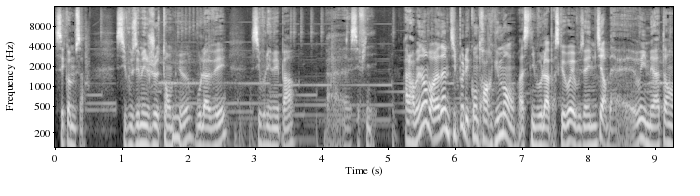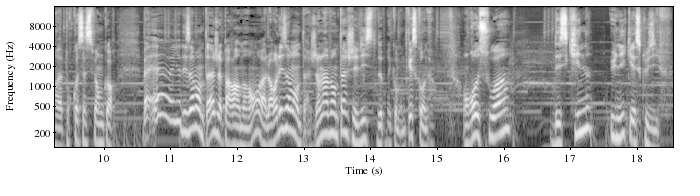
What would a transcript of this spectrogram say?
c'est comme ça. Si vous aimez le jeu, tant mieux, vous l'avez. Si vous l'aimez pas, bah c'est fini. Alors maintenant, on va regarder un petit peu les contre-arguments à ce niveau-là, parce que ouais, vous allez me dire, ben oui, mais attends, pourquoi ça se fait encore? Ben, il y a des avantages apparemment. Alors les avantages, dans l'avantage des listes de précommande, qu'est-ce qu'on a? On reçoit des skins uniques et exclusifs.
